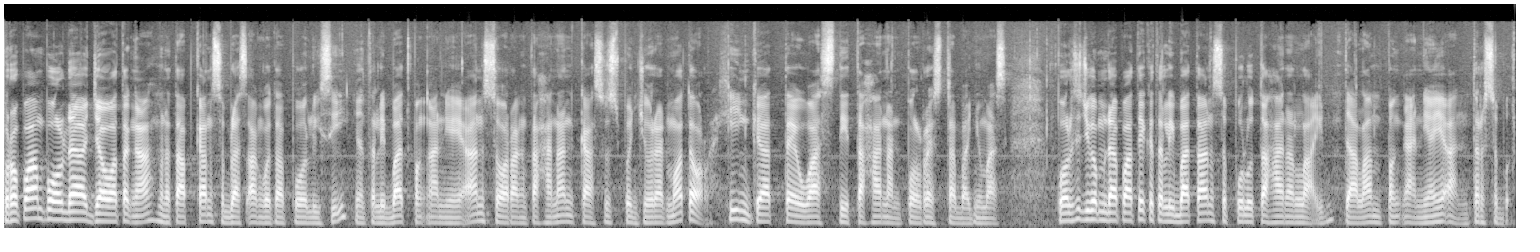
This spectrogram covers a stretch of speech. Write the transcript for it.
Propam Polda Jawa Tengah menetapkan 11 anggota polisi yang terlibat penganiayaan seorang tahanan kasus pencurian motor hingga tewas di tahanan Polresta Banyumas. Polisi juga mendapati keterlibatan 10 tahanan lain dalam penganiayaan tersebut.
